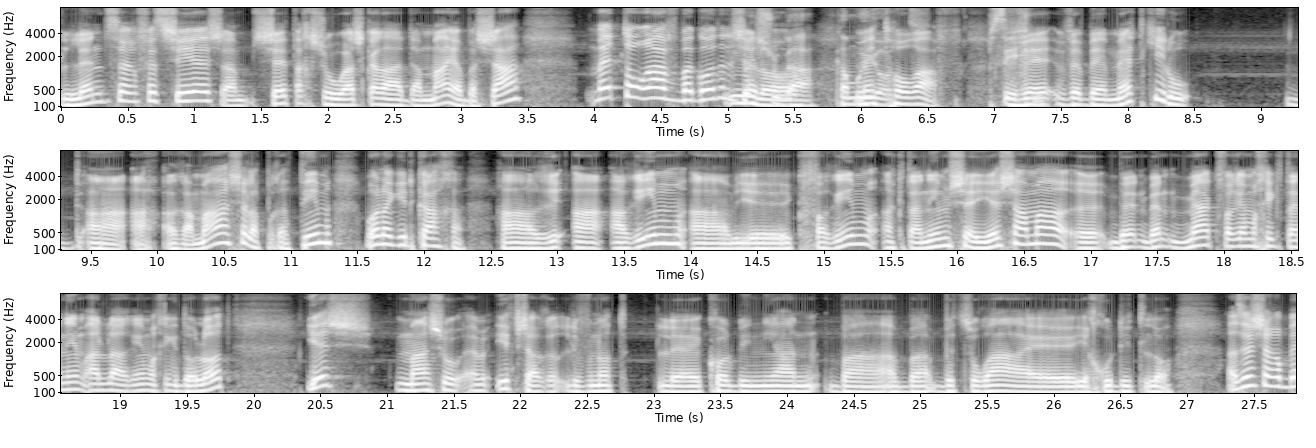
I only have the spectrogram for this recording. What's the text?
הלנד סרפס שיש, השטח שהוא אשכרה אדמה, יבשה, מטורף בגודל שלו. משוגע, כמויות. מטורף. פסיכי. ובאמת כאילו, הרמה של הפרטים, בוא נגיד ככה, הער- הערים, הכפרים הקטנים שיש שם, בין, בין מהכפרים הכי קטנים עד לערים הכי גדולות, יש משהו, אי אפשר לבנות לכל בניין ב, ב, בצורה אה, ייחודית לו. אז יש הרבה,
